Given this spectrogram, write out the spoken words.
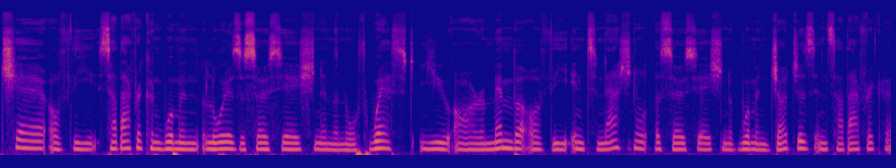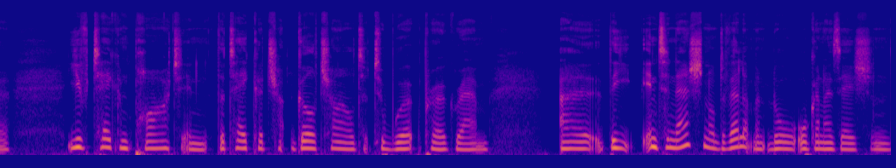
chair of the South African Women Lawyers Association in the Northwest. You are a member of the International Association of Women Judges in South Africa. You've taken part in the Take a Ch- Girl Child to Work program. Uh, the International Development Law Organization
